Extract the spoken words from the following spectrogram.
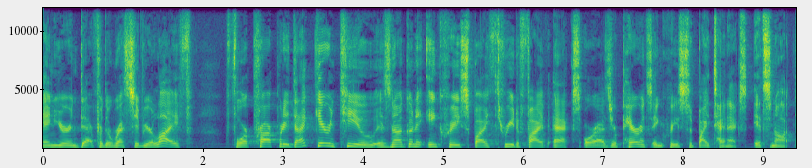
and you're in debt for the rest of your life for a property that I guarantee you is not going to increase by 3 to 5x or as your parents increase by 10x. It's not.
